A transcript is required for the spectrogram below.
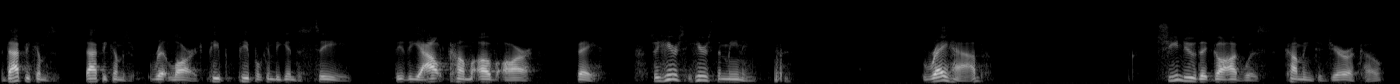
And that becomes, that becomes writ large. People, people can begin to see the, the outcome of our faith. So here's, here's the meaning Rahab, she knew that God was coming to Jericho.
